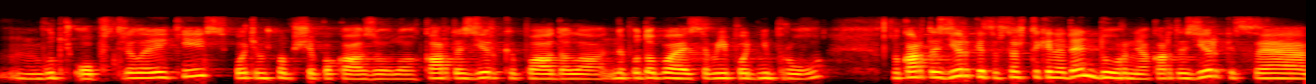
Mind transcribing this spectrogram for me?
будуть обстріли якісь, потім що б ще показувало. Карта зірки падала, не подобається мені по Дніпру. Ну, карта зірки це все ж таки не день дурня. Карта зірки це,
